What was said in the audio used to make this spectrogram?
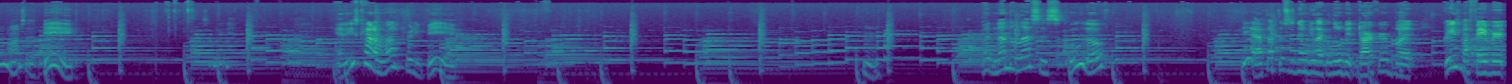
Don't know, this is big. Yeah, these kind of run pretty big. Hmm. But nonetheless, it's cool though. Yeah, I thought this was gonna be like a little bit darker, but green's my favorite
